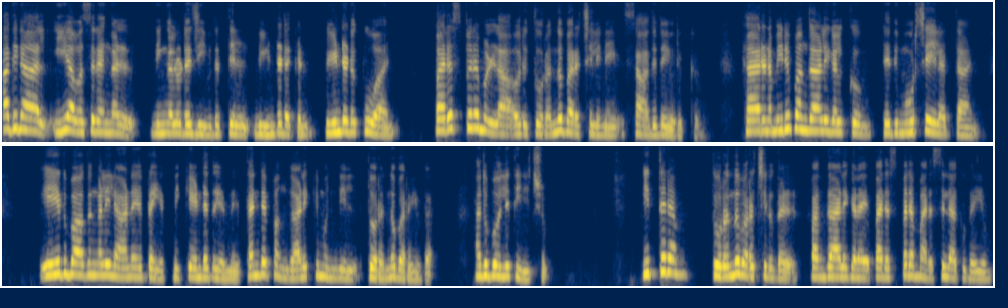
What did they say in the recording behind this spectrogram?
അതിനാൽ ഈ അവസരങ്ങൾ നിങ്ങളുടെ ജീവിതത്തിൽ വീണ്ടെടുക്കൻ വീണ്ടെടുക്കുവാൻ പരസ്പരമുള്ള ഒരു തുറന്നു പറച്ചിലിനെ സാധ്യതയൊരുക്കും. കാരണം ഇരു പങ്കാളികൾക്കും രതിമൂർച്ചയിലെത്താൻ ഏത് ഭാഗങ്ങളിലാണ് പ്രയത്നിക്കേണ്ടത് എന്ന് തന്റെ പങ്കാളിക്ക് മുന്നിൽ തുറന്നു പറയുക. അതുപോലെ തിരിച്ചും. ഇത്തരം തുറന്നു പറച്ചിലുകൾ പങ്കാളികളെ പരസ്പരം മനസ്സിലാക്കുകയും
